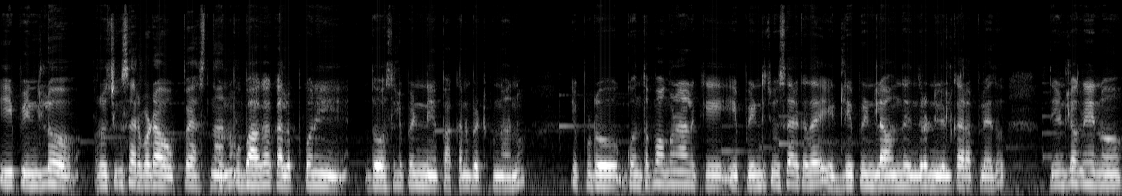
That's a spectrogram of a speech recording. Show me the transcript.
ఈ పిండిలో రుచికి సరిపడా ఉప్పు వేస్తున్నాను. ఉప్పు బాగా కలుపుకొని దోశల పిండిని పక్కన పెట్టుకున్నాను. ఇప్పుడు గుంత పొంగనాలకి ఈ పిండి చూశారు కదా ఇడ్లీ పిండిలా ఉంది ఇందులో నీళ్ళు కలపలేదు. దీంట్లోకి నేను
